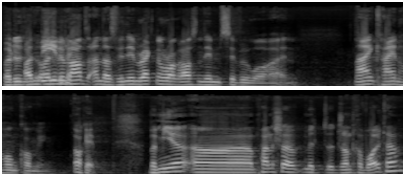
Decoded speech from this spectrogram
Weil du, Aber nee, wir machen es anders. Wir nehmen Ragnarok raus und nehmen Civil War rein. Nein, kein Homecoming. Okay. Bei mir äh, Punisher mit John Travolta.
